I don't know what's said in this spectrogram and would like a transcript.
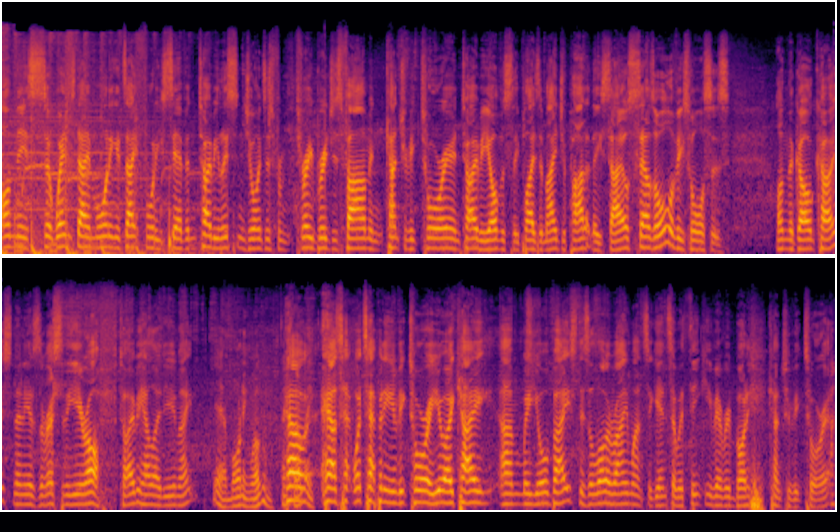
on this uh, Wednesday morning. It's 8.47. Toby Liston joins us from Three Bridges Farm in country Victoria and Toby obviously plays a major part at these sales, sells all of his horses on the Gold Coast and then he has the rest of the year off. Toby, hello to you, mate. Yeah, morning, welcome. Thanks How, how's what's happening in Victoria? you okay um, where you're based? There's a lot of rain once again, so we're thinking of everybody, country Victoria.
